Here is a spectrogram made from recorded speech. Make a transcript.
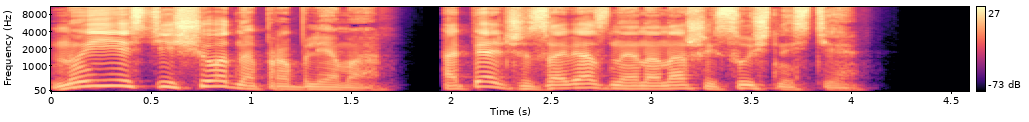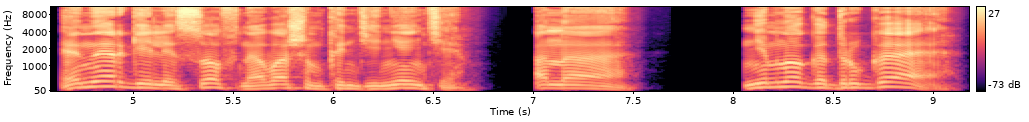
Но есть еще одна проблема, опять же завязанная на нашей сущности. Энергия лесов на вашем континенте, она немного другая.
